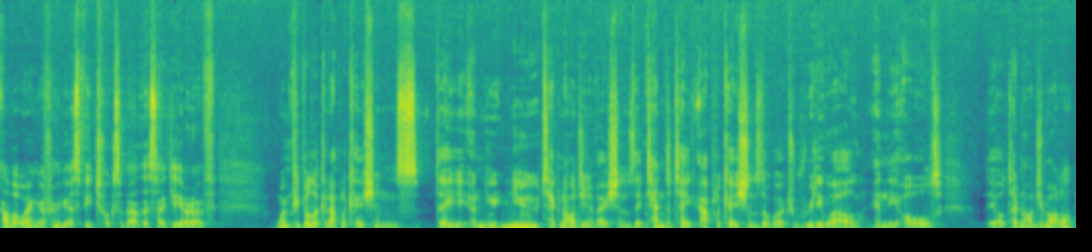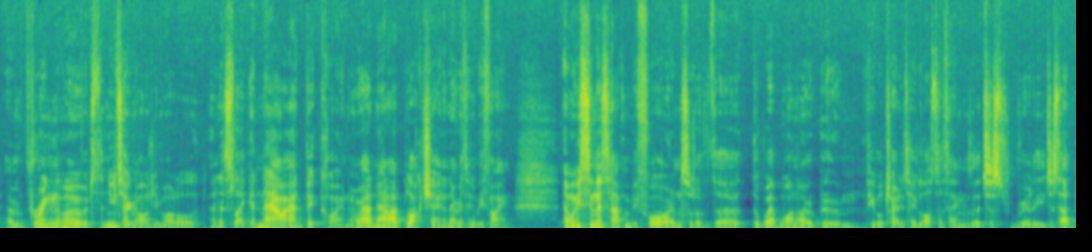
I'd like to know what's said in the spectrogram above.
Albert Wenger from USV talks about this idea of when people look at applications, they uh, new, new technology innovations, they tend to take applications that worked really well in the old the old technology model and bring them over to the new technology model. And it's like, and now add Bitcoin or add now add blockchain and everything will be fine. And we've seen this happen before in sort of the, the Web 1.0 boom. People try to take lots of things that just really just add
